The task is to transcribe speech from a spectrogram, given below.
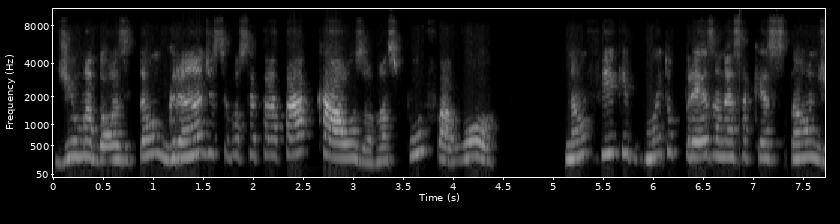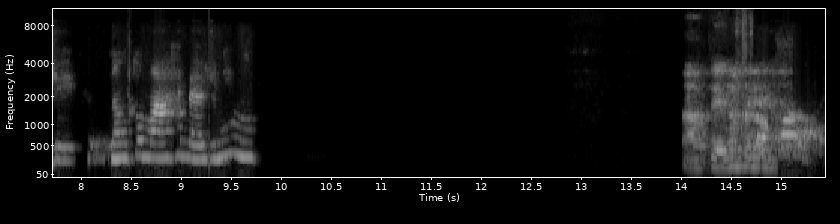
de uma dose tão grande se você tratar a causa, mas, por favor, não fique muito presa nessa questão de não tomar remédio nenhum. A pergunta da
